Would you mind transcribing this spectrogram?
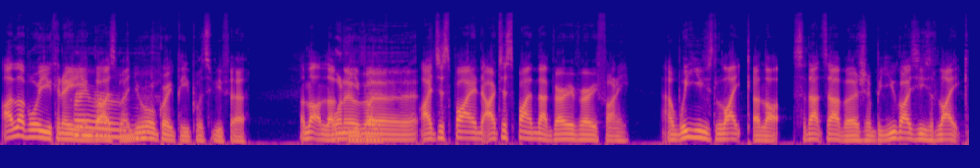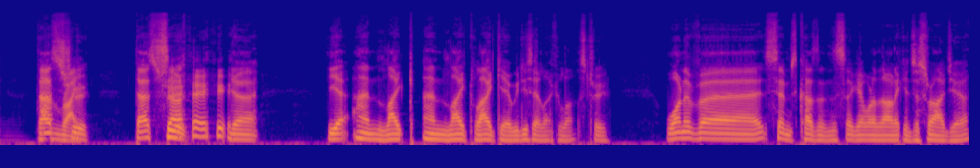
I love all you Canadian guys, man. You're all great people, to be fair. A lot of love One of uh, I just find I just find that very very funny. And we use like a lot, so that's our version. But you guys use like. that's and right. true. That's So true. yeah, yeah, and like and like like yeah, we do say like a lot. It's true. One of uh, Sim's cousins, again, one of the Nanak just Raja,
